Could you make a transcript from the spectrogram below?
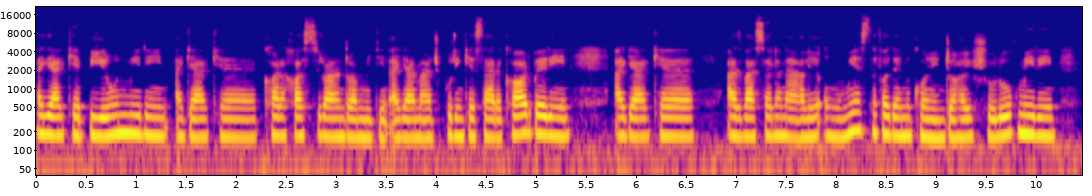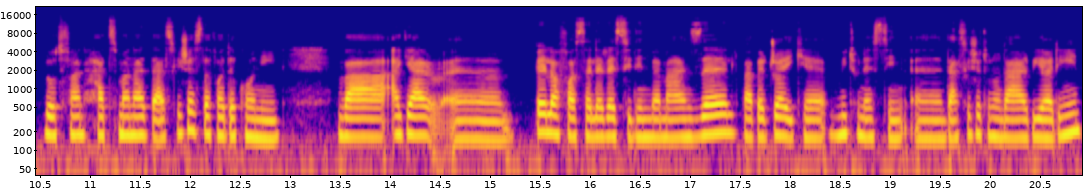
اگر که بیرون میرین اگر که کار خاصی رو انجام میدین اگر مجبورین که سر کار برین اگر که از وسایل نقلیه عمومی استفاده می‌کنین جاهای شلوغ میرین لطفا حتما از دستکش استفاده کنین. و اگر بلا فاصله رسیدین به منزل و به جایی که می‌تونستین دستکشتون رو در بیارین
